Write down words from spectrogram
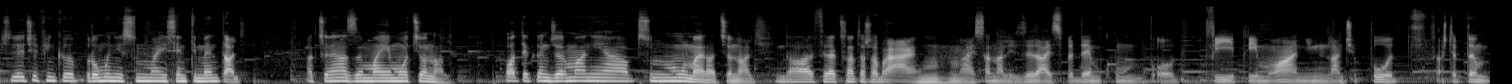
Și de ce? Fiindcă românii sunt mai sentimentali. Acționează mai emoțional. Poate că în Germania sunt mult mai raționali, dar ar fi reacționat așa, "Ba, mm, hai să analizez, hai să vedem cum o fi primul an, la început, să așteptăm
